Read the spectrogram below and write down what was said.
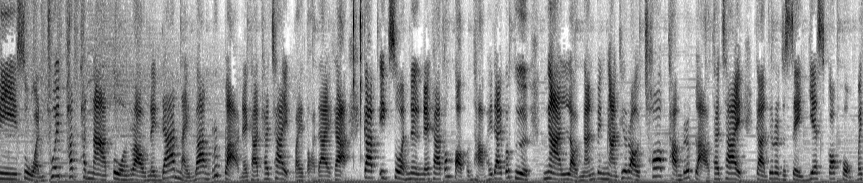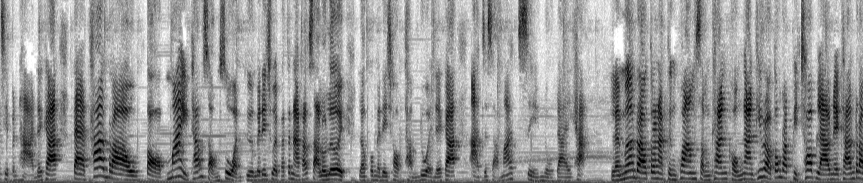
มีส่วนช่วยพัฒนาตัวเราในด้านไหนบ้างหรือเปล่านะคะถ้าใช่ไปต่อได้ค่ะ กับอีกส่วนหนึ่งนะคะต้องตอบคำถามให้ได้ก็คือ งานเหล่านั้นเป็นงานที่เราชอบทำหรือเปล่าถ้าใช่ การที่เราจะ say yes ก็คงไม่ใช่ปัญหานะคะ แต่ถ้าเราตอบไม่ทั้งสองส่วน คือไม่ได้ช่วยพัฒนาทักษะเราเลย แล้วก็ไม่ได้ชอบทำด้วยนะคะ อาจจะสามารถ say no ได้ค่ะ และเมื่อเราตระหนักถึงความสำคัญของงานที่เราต้องรับผิดชอบแล้วนะคะ เรา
